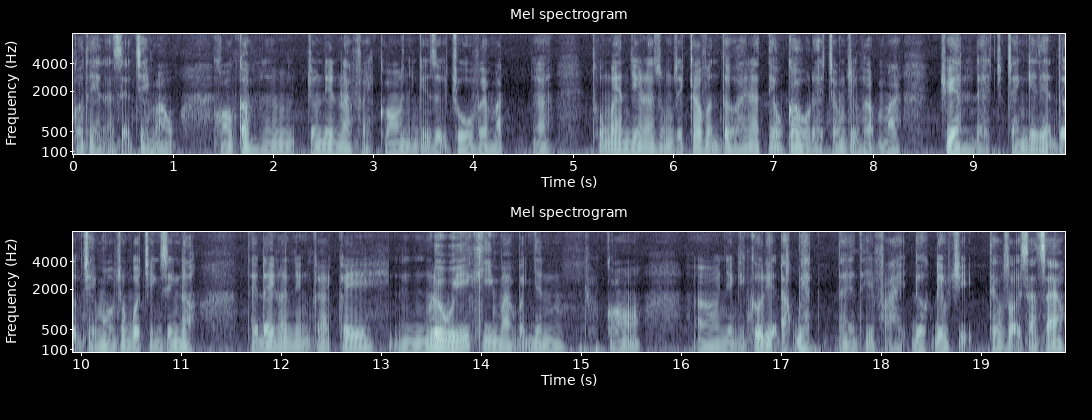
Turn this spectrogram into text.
có thể là sẽ chảy máu khó cầm. Cho nên là phải có những cái dự trù về mặt à, thuốc men như là dung dịch cao phân tử hay là tiểu cầu để trong trường hợp mà truyền để tránh cái hiện tượng chảy máu trong quá trình sinh nở. Thế đấy là những cái cái lưu ý khi mà bệnh nhân có uh, những cái cơ địa đặc biệt. Thế thì phải được điều trị theo dõi sát sao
